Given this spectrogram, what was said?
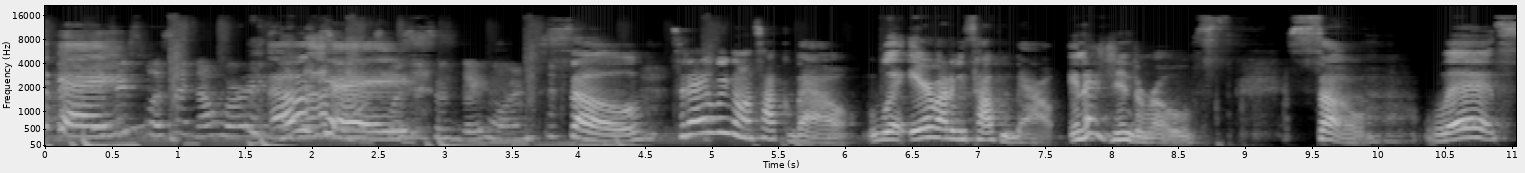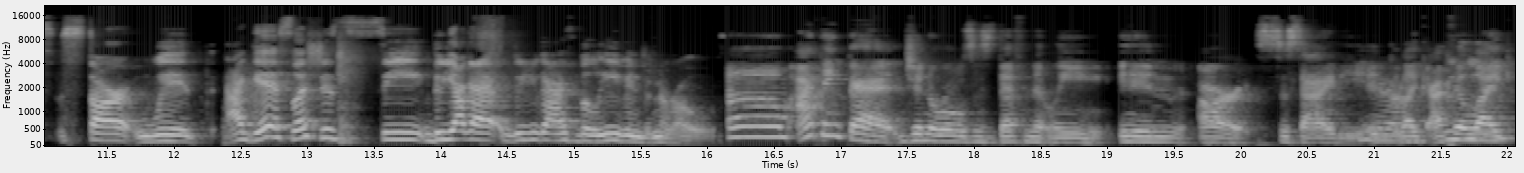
okay. Explicit, no worries. Okay. Since day one. So, today we're going to talk about what everybody be talking about, and that's gender roles. So, let's start with I guess let's just see do y'all got do you guys believe in gender roles? Um, I think that gender roles is definitely in our society. And Yeah. like I feel Mhm. like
